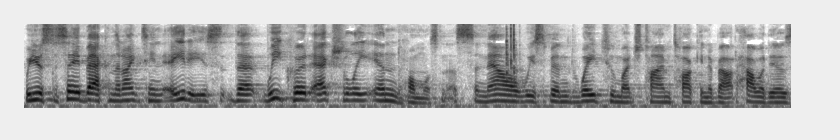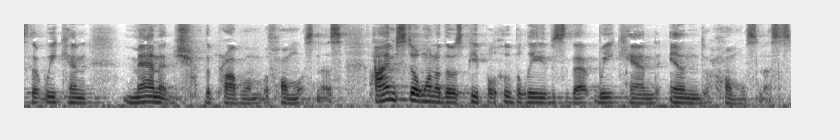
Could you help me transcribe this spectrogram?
We used to say back in the 1980s that we could actually end homelessness, and now we spend way too much time talking about how it is that we can manage the problem of homelessness. I'm still one of those people who believes that we can end homelessness.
